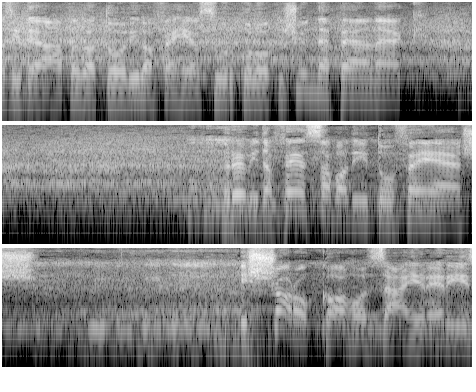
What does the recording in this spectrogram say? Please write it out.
Az ide látogató lila-fehér szurkolók is ünnepelnek. Rövid a felszabadító fejes, és sarokkal hozzáér Eris.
